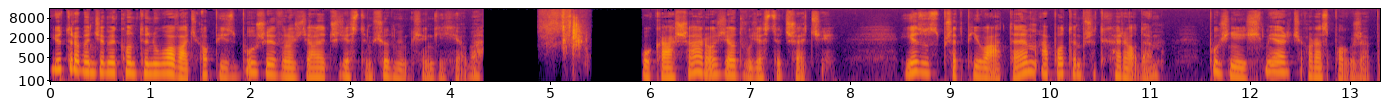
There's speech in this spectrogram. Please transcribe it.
Jutro będziemy kontynuować opis burzy w rozdziale 37 Księgi Hioba. Łukasza, rozdział 23. Jezus przed Piłatem, a potem przed Herodem, później śmierć oraz pogrzeb.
